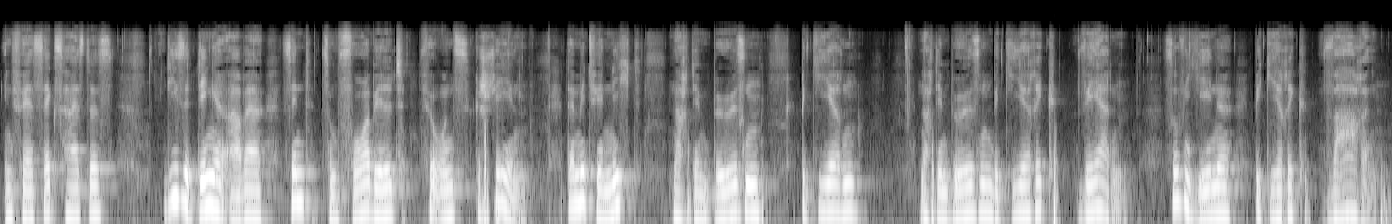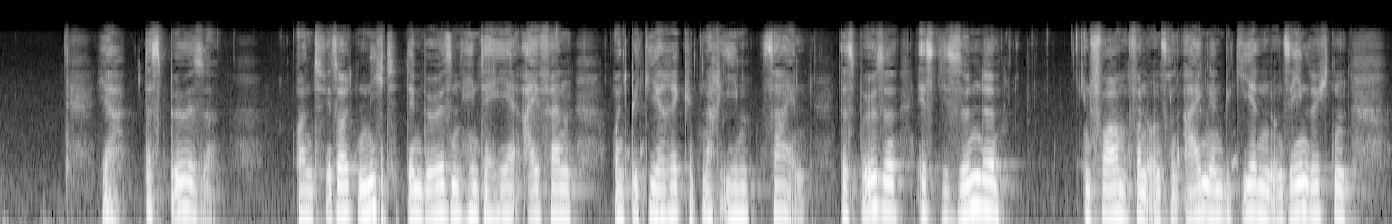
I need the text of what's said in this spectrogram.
In Vers 6 heißt es, diese Dinge aber sind zum Vorbild für uns geschehen, damit wir nicht nach dem Bösen begieren, nach dem Bösen begierig werden, so wie jene begierig waren. Ja, das Böse. Und wir sollten nicht dem Bösen hinterher eifern und begierig nach ihm sein. Das Böse ist die Sünde, in Form von unseren eigenen Begierden und Sehnsüchten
